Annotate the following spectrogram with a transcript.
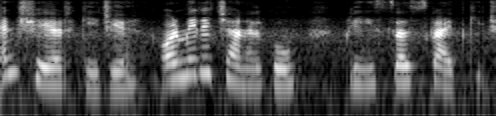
एंड शेयर कीजिए और मेरे चैनल को प्लीज़ सब्सक्राइब कीजिए।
